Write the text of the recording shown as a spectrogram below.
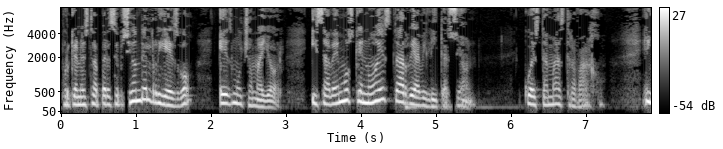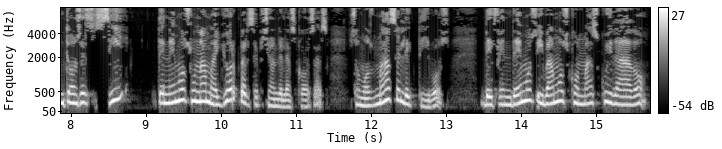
porque nuestra percepción del riesgo es mucho mayor y sabemos que nuestra rehabilitación cuesta más trabajo. Entonces, sí tenemos una mayor percepción de las cosas, somos más selectivos, defendemos y vamos con más cuidado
